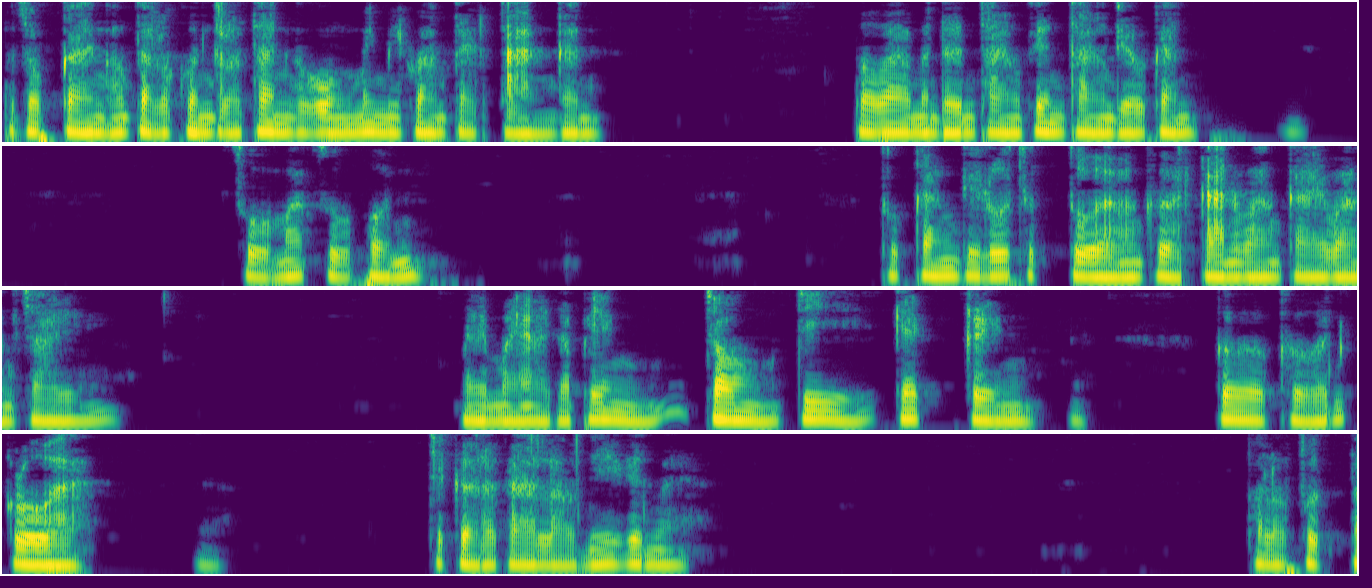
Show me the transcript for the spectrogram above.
ประสบการณ์ของแต่ละคนแต่ละท่านก็คงไม่มีความแตกต่างกัน เพราะว่ามันเดินทางเส้นทางเดียวกัน สู่มรรคสู่ผล ทุกครั้งที่รู้สึกตัวมันเกิดการวางกายวางใจใหม่ๆอาจจะเพ่งจ้องจี้แก๊กเกรงเก้อเขินกลัว จะเกิดอาการเหล่านี้ขึ้นมา พอเราฝึกไป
